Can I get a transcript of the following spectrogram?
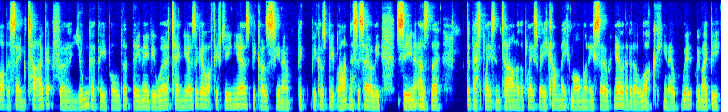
or the same target for younger people that they maybe were 10 years ago or 15 years because you know be, because people aren't necessarily seeing it as the the best place in town or the place where you can make more money so yeah with a bit of luck you know we, we might be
